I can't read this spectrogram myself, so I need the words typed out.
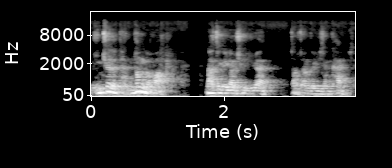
明确的疼痛的话，那这个要去医院找专科医生看一下。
